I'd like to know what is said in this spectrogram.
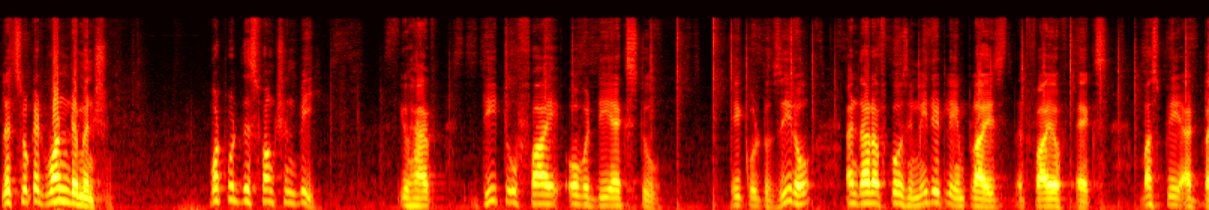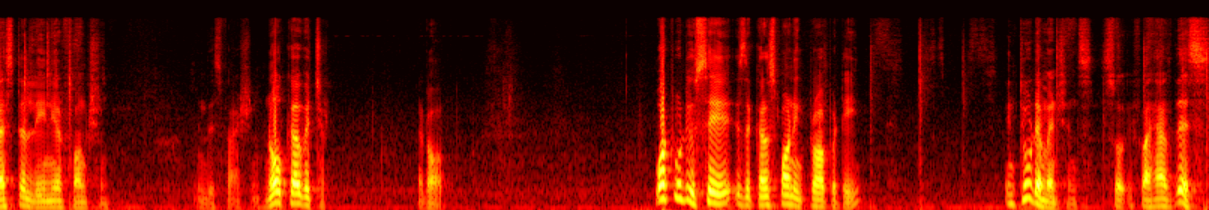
Let us look at one dimension what would this function be you have d2 phi over dx2 equal to 0 and that of course immediately implies that phi of x must be at best a linear function in this fashion. No curvature at all. What would you say is the corresponding property in 2 dimensions? So if I have this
